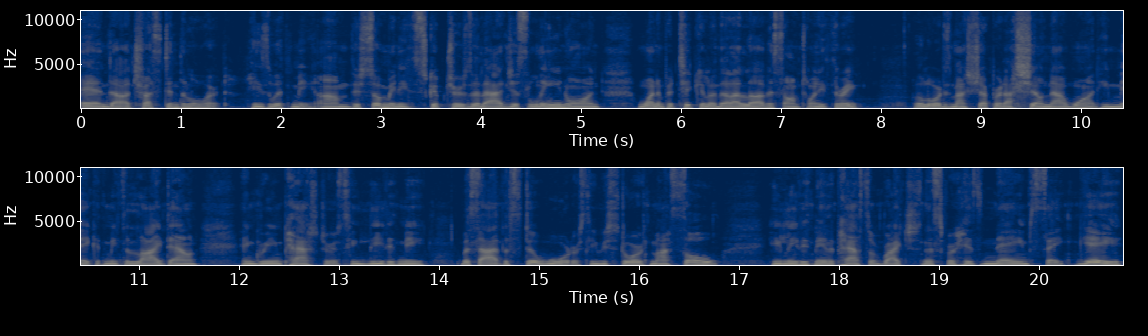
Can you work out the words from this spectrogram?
and uh, trust in the Lord. He's with me. Um, there's so many scriptures that I just lean on. One in particular that I love is Psalm 23. The Lord is my shepherd; I shall not want. He maketh me to lie down in green pastures. He leadeth me beside the still waters. He restoreth my soul. He leadeth me in the paths of righteousness for his name's sake. Yea,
